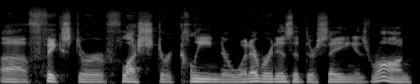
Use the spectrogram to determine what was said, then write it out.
uh, fixed or flushed or cleaned or whatever it is that they're saying is wrong.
